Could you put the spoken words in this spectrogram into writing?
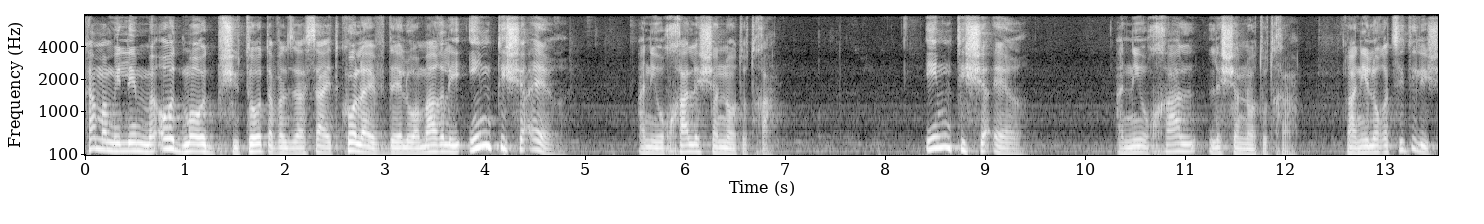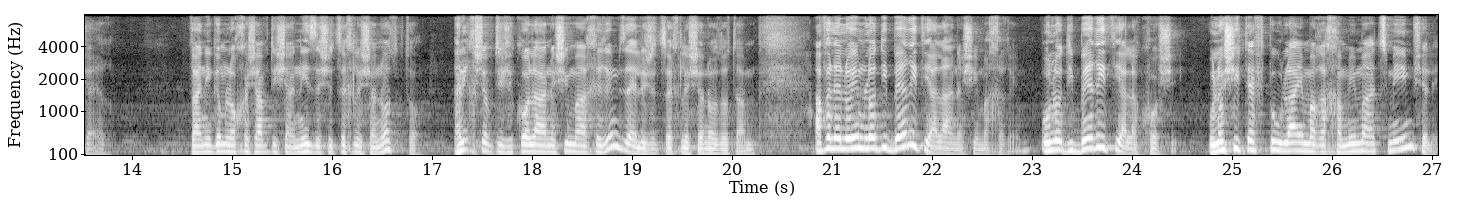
כמה מילים מאוד מאוד פשוטות, אבל זה עשה את כל ההבדל. הוא אמר לי, אם תישאר, אני אוכל לשנות אותך. אם תישאר, אני אוכל לשנות אותך. ואני לא רציתי להישאר. ואני גם לא חשבתי שאני זה שצריך לשנות אותו. אני חשבתי שכל האנשים האחרים זה אלה שצריך לשנות אותם. אבל אלוהים לא דיבר איתי על האנשים האחרים. הוא לא דיבר איתי על הקושי. הוא לא שיתף פעולה עם הרחמים העצמיים שלי.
